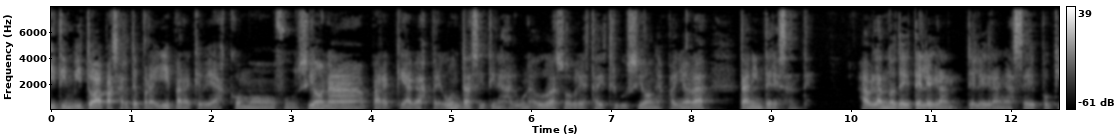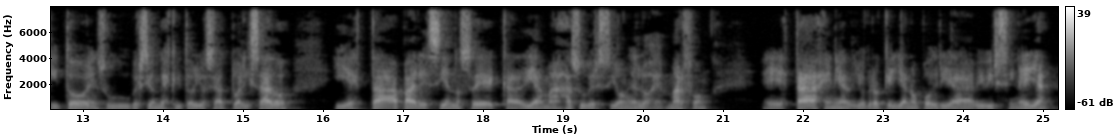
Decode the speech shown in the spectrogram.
y te invito a pasarte por allí para que veas cómo funciona, para que hagas preguntas si tienes alguna duda sobre esta distribución española tan interesante. Hablando de Telegram, Telegram hace poquito en su versión de escritorio se ha actualizado y está pareciéndose cada día más a su versión en los smartphones. Eh, está genial, yo creo que ya no podría vivir sin ella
